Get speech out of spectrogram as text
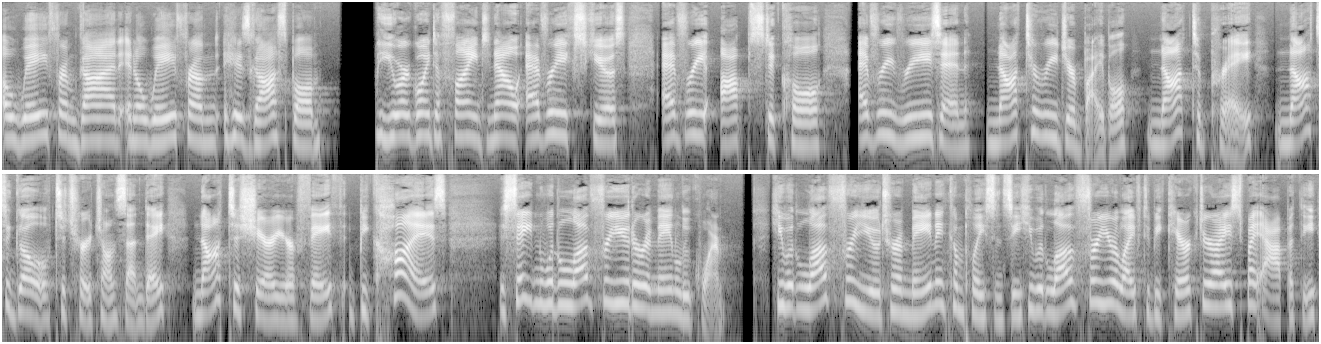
away from God and away from his gospel you are going to find now every excuse, every obstacle, every reason not to read your Bible, not to pray, not to go to church on Sunday, not to share your faith, because Satan would love for you to remain lukewarm. He would love for you to remain in complacency. He would love for your life to be characterized by apathy.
